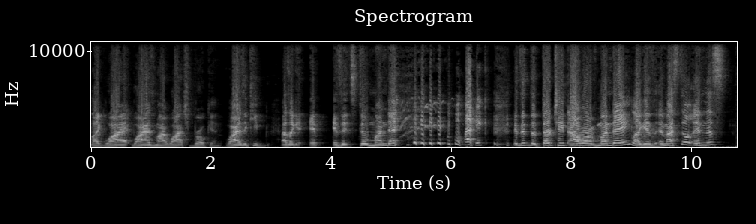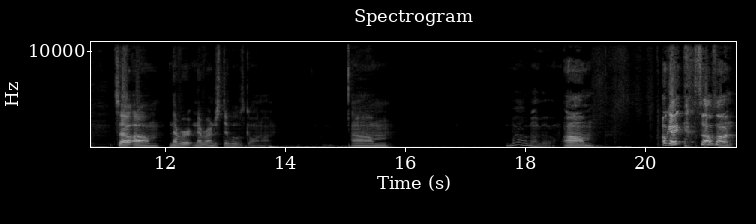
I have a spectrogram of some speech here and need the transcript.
Like, why, why is my watch broken? Why does it keep, I was like, "Am- is it still Monday? like, is it the 13th hour of Monday? Like, is, am I still in this? So, um, never, never understood what was going on. Um, where am gonna go? Um, okay, so I was on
